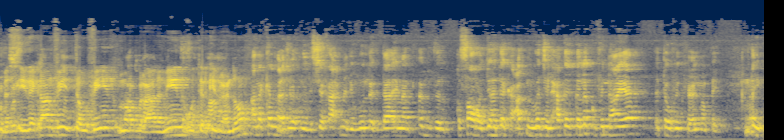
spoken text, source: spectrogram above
بس إذا كان في توفيق من رب العالمين والتركيز من عندهم أنا كلمة عجبتني للشيخ أحمد يقول لك دائما أبذل قصارى جهدك عطني الوجه الحقيقي لك وفي النهاية التوفيق في علم الغيب. نعم. طيب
